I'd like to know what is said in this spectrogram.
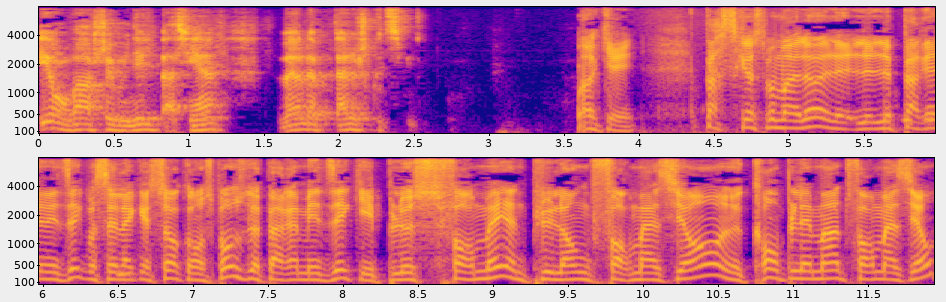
et on va acheminer le patient vers l'hôpital Chicoutimi. OK. Parce qu'à ce moment-là, le, paramédic, c'est la question qu'on se pose, le paramédic est plus formé, a une plus longue formation, un complément de formation.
